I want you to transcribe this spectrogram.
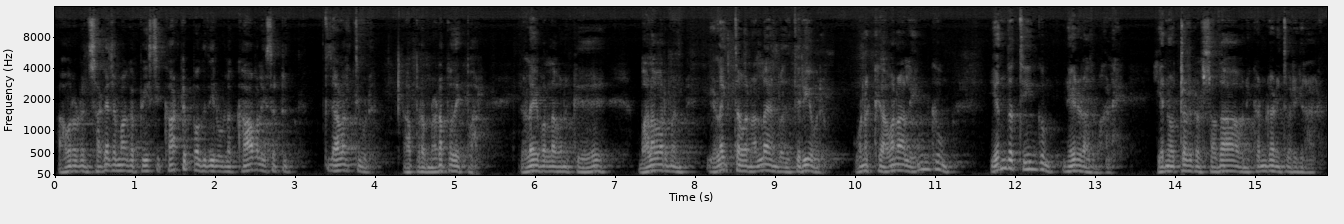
அவனுடன் சகஜமாக பேசி காட்டுப்பகுதியில் உள்ள காவலை சற்று தளர்த்திவிடு. அப்புறம் நடப்பதை பார். இளையவல்லவனுக்கு பலவர்மன் இழைத்தவன் அல்ல என்பது தெரிய வரும். உனக்கு அவனால் எங்கும் எந்த தீங்கும் நேரிடாது மகளே. என் ஒற்றர்கள் சதா அவனை கண்காணித்து வருகிறார்கள்.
